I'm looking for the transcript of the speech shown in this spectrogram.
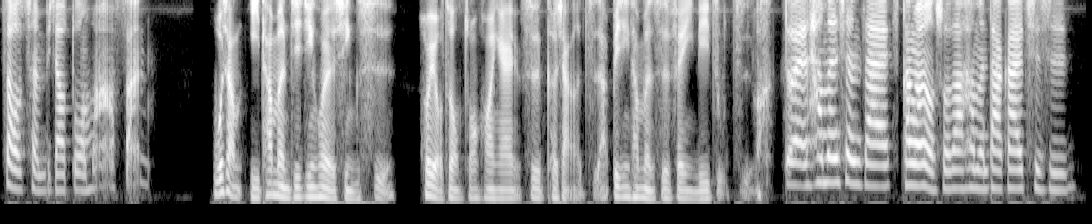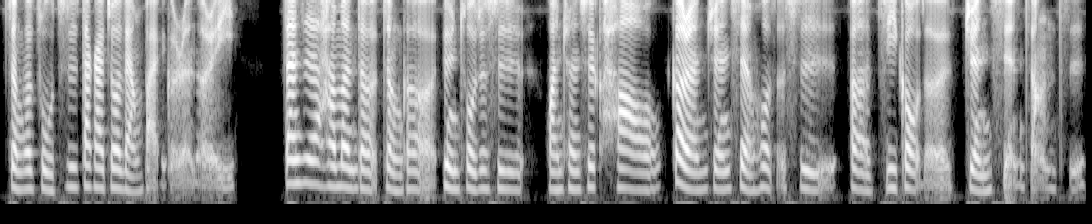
造成比较多麻烦。我想以他们基金会的形式，会有这种状况，应该是可想而知啊。毕竟他们是非营利组织嘛。对他们现在刚刚有说到，他们大概其实整个组织大概就两百个人而已，但是他们的整个运作就是。完全是靠个人捐献或者是呃机构的捐献这样子。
